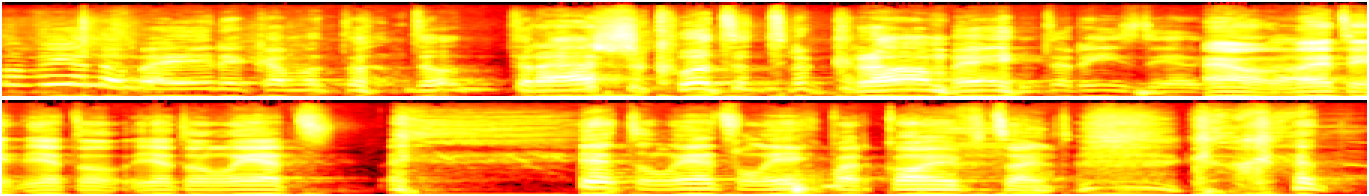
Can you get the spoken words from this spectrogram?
Pa vienam eirikam, tu, tu trēšu, ko tu tur krāmēji, tur iziet. Jā, vecīt, ja tu, ja tu liec, ja tu liec līkumu ar koeficientu kaut kādā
